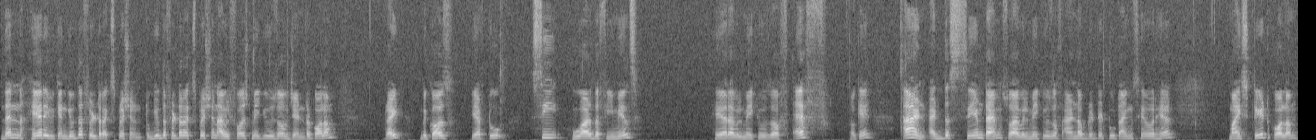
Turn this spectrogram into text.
then here we can give the filter expression. To give the filter expression i will first make use of gender column right? Because we have to see who are the females. Here i will make use of f okay and at the same time so I will make use of and operator two times over here. My state column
